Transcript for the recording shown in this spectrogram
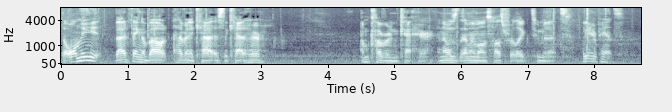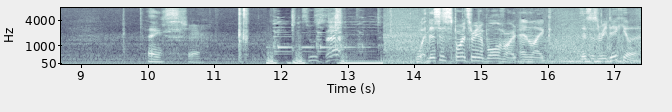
The only bad thing about having a cat is the cat hair. I'm covered in cat hair, and I was at my mom's house for like two minutes. Look at your pants. Thanks. Sure. What, this is Sports Arena Boulevard, and like, this is ridiculous.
